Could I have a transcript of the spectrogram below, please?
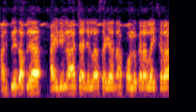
आणि प्लीज आपल्या आयडीला चॅनलला सगळ्यांना फॉलो करा लाईक करा.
